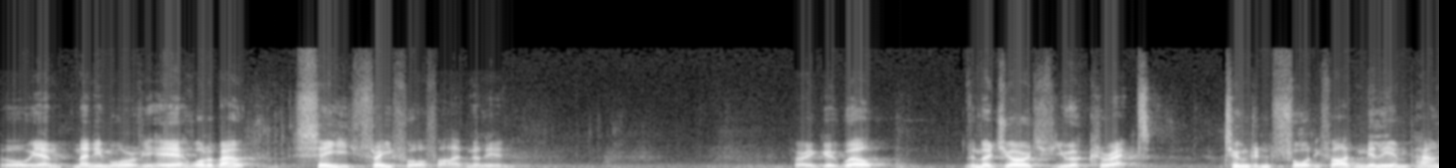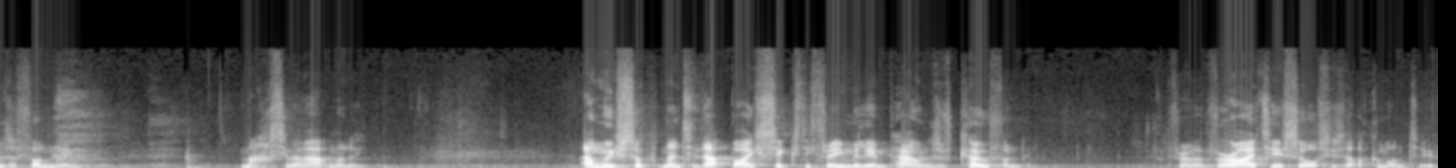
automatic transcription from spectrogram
Oh, yeah, many more of you here. What about C, 345 million? Very good. Well, the majority of you are correct. 245 million pounds of funding. Massive amount of money. And we've supplemented that by 63 million pounds of co-funding from a variety of sources that I'll come on to.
